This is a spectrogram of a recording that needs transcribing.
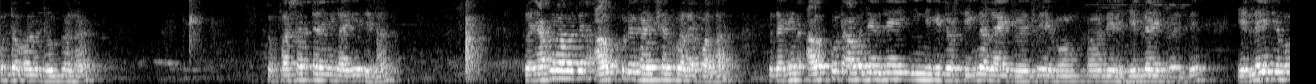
উল্টোভাবে ঢুকবে না। তো ফ্লাশারটা আমি লাগিয়ে দিলাম। তো এখন আমাদের আউটপুটে কানেকশন করার পালা। তো দেখেন আউটপুট আমাদের যে ইন্ডিকেটর সিগন্যাল লাইট রয়েছে এবং আমাদের হেডলাইট রয়েছে হেডলাইট এবং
